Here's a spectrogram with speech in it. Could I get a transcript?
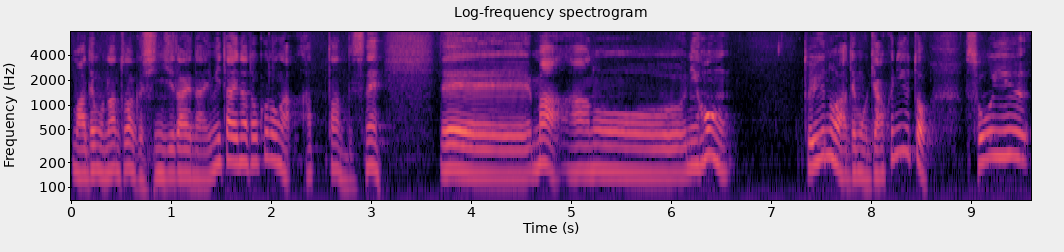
まあでもなんとなく信じられないみたいなところがあったんですね。でまああの日本というのはでも逆に言うとそういう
